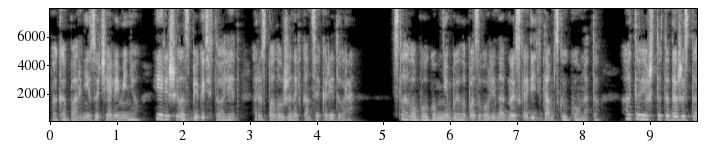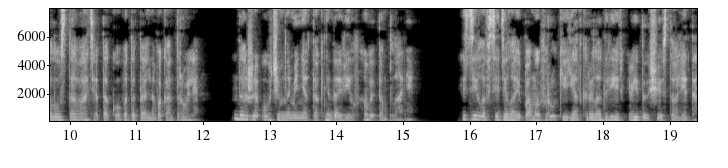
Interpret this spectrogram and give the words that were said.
Пока парни изучали меню, я решила сбегать в туалет, расположенный в конце коридора. Слава богу, мне было позволено одной сходить в дамскую комнату, а то я что-то даже стала уставать от такого тотального контроля. Даже отчим на меня так не давил в этом плане. Сделав все дела и помыв руки, я открыла дверь, ведущую из туалета.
